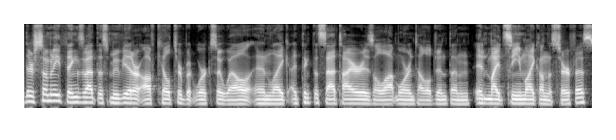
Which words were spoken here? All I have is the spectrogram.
there's so many things about this movie that are off kilter but work so well and like i think the satire is a lot more intelligent than it might seem like on the surface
